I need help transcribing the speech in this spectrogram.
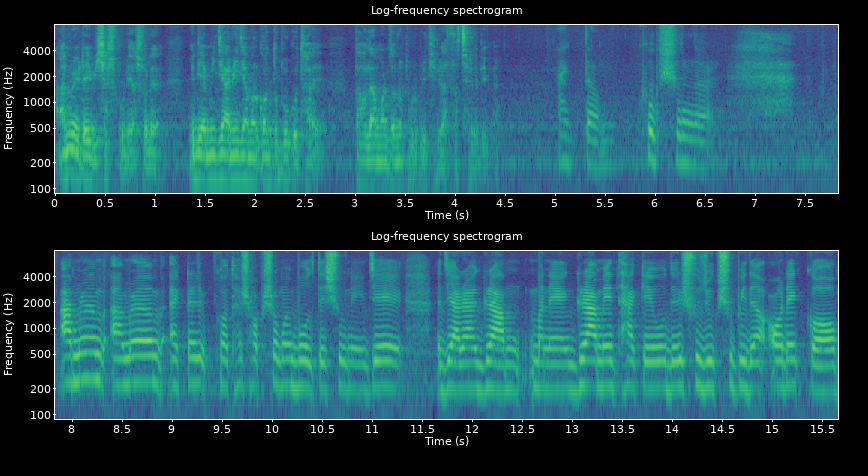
আমি এটাই বিশ্বাস করি আসলে। যদি আমি জানি যে আমার গন্তব্য কোথায়, তাহলে আমার জন্য পুরো পৃথিবীর রাস্তা ছেড়ে দেবে। একদম, খুব সুন্দর। আমরা আমরা একটা কথা সব সময় বলতে শুনি যে যারা গ্রাম মানে গ্রামে থাকে ওদের সুযোগ সুবিধা অনেক কম।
